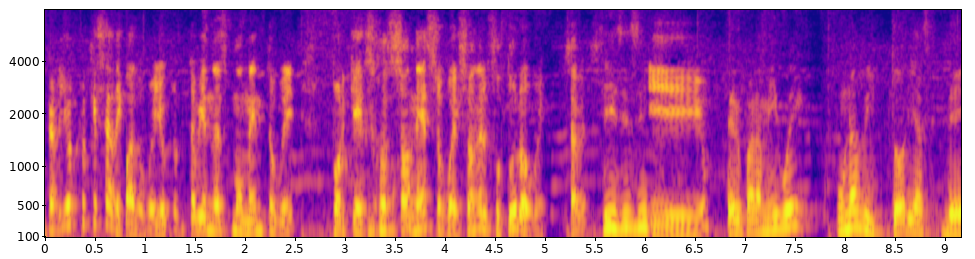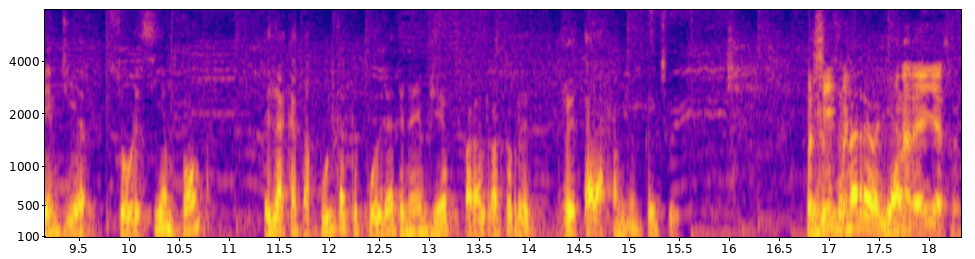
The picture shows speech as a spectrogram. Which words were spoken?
pero yo creo que es adecuado, güey. Yo creo que todavía no es momento, güey, porque son eso, güey, son el futuro, güey, ¿sabes? Sí, sí, sí. Y... Pero para mí, güey, una victoria de MGF sobre CM Punk es la catapulta que podría tener MGF para el rato retar a Hangman Page, güey. Pues sí, una rebelión. Una de ellas, güey.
